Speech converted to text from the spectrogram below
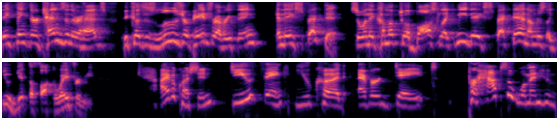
they think they're tens in their heads because this loser paid for everything and they expect it. So when they come up to a boss like me, they expect that. And I'm just like, dude, get the fuck away from me. I have a question. Do you think you could ever date perhaps a woman who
